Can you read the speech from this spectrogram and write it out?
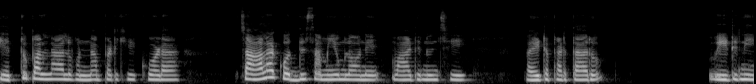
ఎత్తు పల్లాలు ఉన్నప్పటికీ కూడా చాలా కొద్ది సమయంలోనే వాటి నుంచి బయటపడతారు. వీటిని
